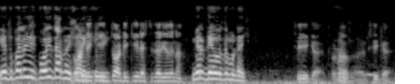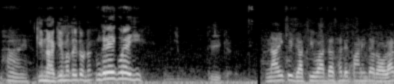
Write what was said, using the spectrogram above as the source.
ਇਹ ਤੋਂ ਪਹਿਲਾਂ ਜੀ ਕੋਈ ਧਰਨਾ ਨਹੀਂ ਸੀ ਤੁਹਾਡੀ ਕੀ ਦੇਖੀ ਤੁਹਾਡੀ ਕੀ ਰਿਸ਼ਤੇਦਾਰੀ ਉਹਦੇ ਨਾਲ? ਮੇਰੇ ਦੇਵਰ ਦਾ ਮੁੰਡਾ ਜੀ। ਠੀਕ ਹੈ ਤੁਹਾਡਾ ਅ, ਠੀਕ ਹੈ। ਹਾਂ। ਕੀ ਨਾਂ ਕੀ ਹੈ ਮਾਤਾ ਜੀ ਤੁਹਾਡਾ? ਅੰਗਰੇਜ਼ਪੁਰਾ ਜੀ। ਠੀਕ ਹੈ। ਨਾ ਹੀ ਕੋਈ ਜਾਤੀਵਾਦ ਦਾ ਸਾਡੇ ਪਾਣੀ ਦਾ ਰੌਲਾ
